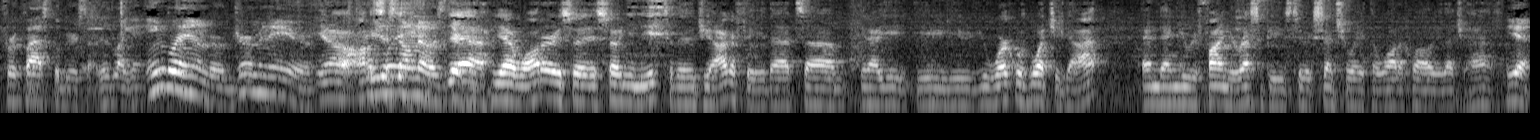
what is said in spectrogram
for a classical beer style? Is it like in England or Germany or You know, honestly, you just don't know? It's yeah, different. yeah. Water is uh, is so unique to the geography that um, you know you, you, you, you work with what you got, and then you refine your recipes to accentuate the water quality that you have. Yeah,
